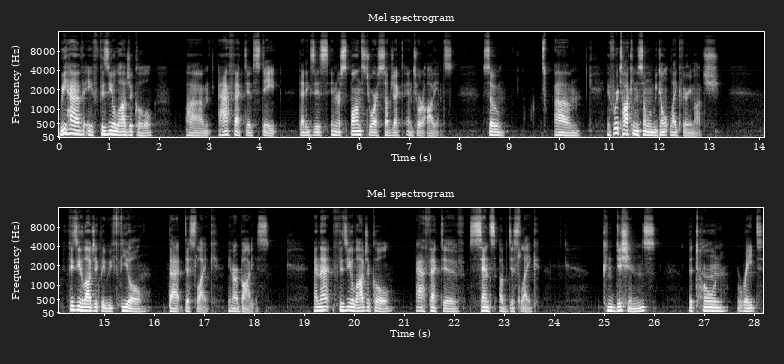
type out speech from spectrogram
We have a physiological, um, affective state that exists in response to our subject and to our audience. So, um, if we're talking to someone we don't like very much, physiologically we feel that dislike in our bodies. And that physiological, affective sense of dislike conditions the tone, rate,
